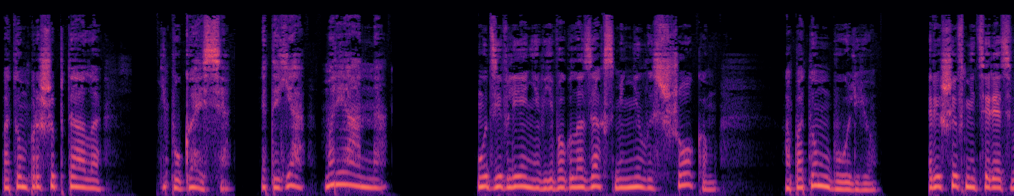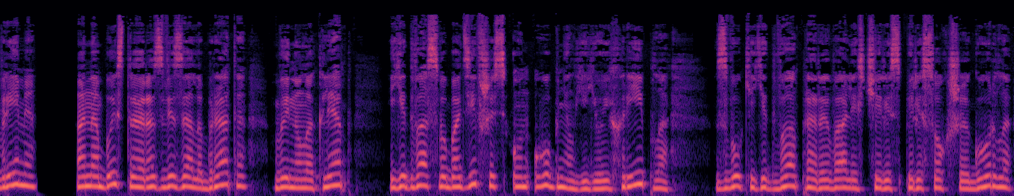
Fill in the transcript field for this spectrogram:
потом прошептала «Не пугайся, это я, Марианна». Удивление в его глазах сменилось шоком, а потом болью. Решив не терять время, она быстро развязала брата, вынула кляп, едва освободившись, он обнял ее и хрипло, звуки едва прорывались через пересохшее горло,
